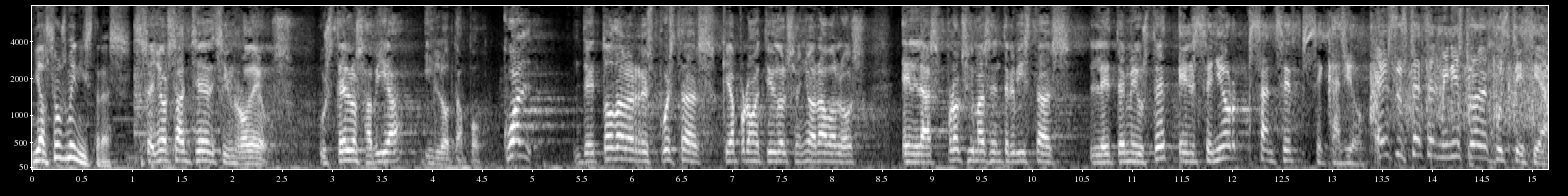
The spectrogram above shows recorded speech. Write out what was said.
i als seus ministres. Señor Sánchez, sin rodeos. Usted lo sabía y lo tapó. ¿Cuál de todas las respuestas que ha prometido el señor Ábalos en las próximas entrevistas le teme usted? El señor Sánchez se cayó. Es usted el ministro de Justicia.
